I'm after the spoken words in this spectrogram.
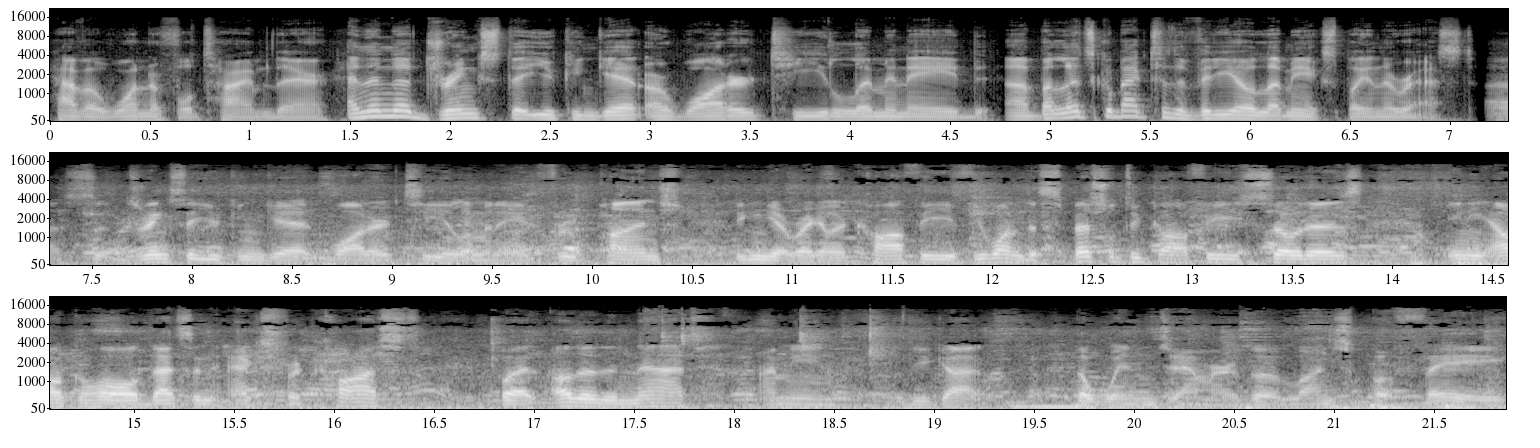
have a wonderful time there. And then the drinks that you can get are water, tea, lemonade. Uh, but let's go back to the video. Let me explain the rest. Uh, so drinks that you can get, water, tea, lemonade, fruit punch. You can get regular coffee. If you wanted the specialty coffee, sodas, any alcohol, that's an extra cost. But other than that, I mean, you got the Windjammer, the lunch buffet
